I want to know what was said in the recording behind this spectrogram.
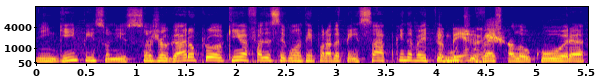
Ninguém pensou nisso. Só jogaram pro quem vai fazer a segunda temporada pensar, porque ainda vai ter Também multiverso da loucura.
